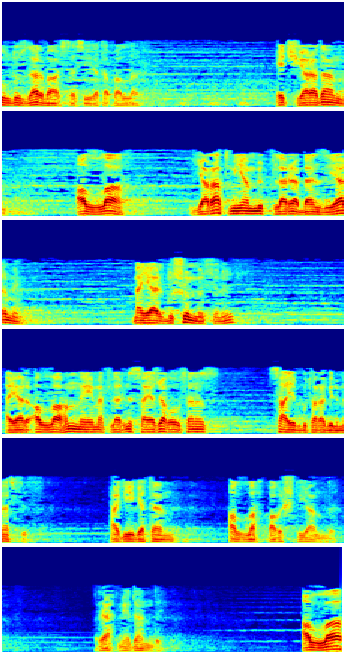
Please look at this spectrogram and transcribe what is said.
ulduzlar vasitəsilə taparlar. Heç yaradan Allah yaratmayan bütlərə bənzəyərmi? Məyər düşünmürsünüz? Əgər Allahın nemətlərini sayacaq olsanız, sayıb qutara bilməzsiniz. Həqiqətən Allah bağışlayandır, rəhm edəndir. Allah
